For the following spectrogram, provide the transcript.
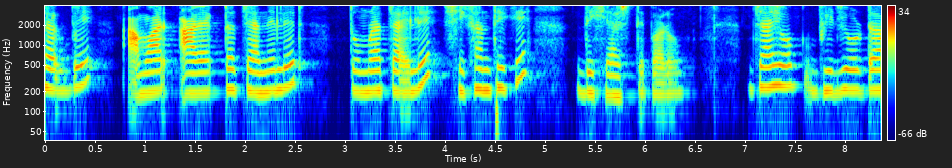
থাকবে। আমার আর একটা চ্যানেলের তোমরা চাইলে সেখান থেকে দেখে আসতে পারো। যাই হোক, ভিডিওটা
